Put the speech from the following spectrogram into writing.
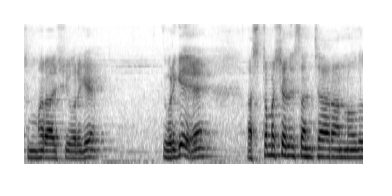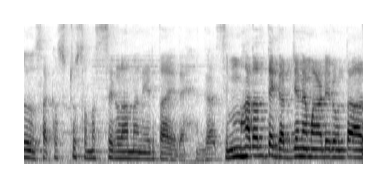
ಸಿಂಹರಾಶಿಯವರಿಗೆ, ಇವರಿಗೆ ಅಷ್ಟಮ ಶನಿ ಸಂಚಾರ ಅನ್ನೋದು ಸಾಕಷ್ಟು ಸಮಸ್ಯೆಗಳನ್ನು ನೀಡ್ತಾ ಇದೆ. ಗ ಸಿಂಹದಂತೆ ಗರ್ಜನೆ ಮಾಡಿರುವಂತಹ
